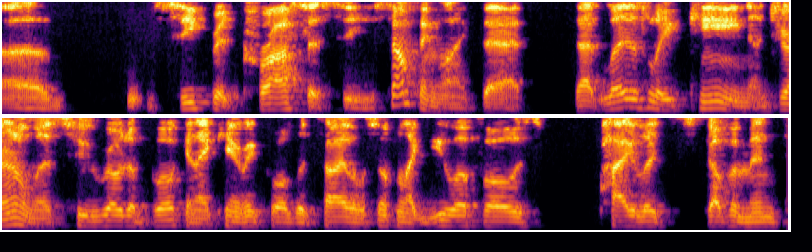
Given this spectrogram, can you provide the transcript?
uh, secret processes, something like that. That Leslie Kean, a journalist who wrote a book, and I can't recall the title, something like UFOs, pilots, government,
